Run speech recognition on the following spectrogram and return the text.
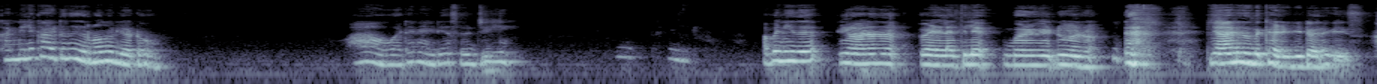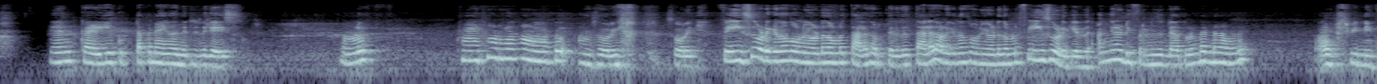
കണ്ണിലൊക്കെ ആയിട്ട് നീർണമൊന്നുമില്ല കേട്ടോ. വാട്ട് ആൻ ഐഡിയ സർജി അപ്പം ഇനി ഇത് ഞാനൊന്ന് വെള്ളത്തിൽ മുഴുകിട്ട് വരാം ഞാനിതൊന്ന് കഴുകിയിട്ട് വരാം ഗൈസ് ഞാൻ കഴുകിയ കുട്ടപ്പനായി വന്നിട്ടുണ്ട് ഗൈസ് നമ്മൾ ഫേസ് തുടയ്ക്കുന്ന തുണിയോട്ട് സോറി സോറി ഫേസ് തുടയ്ക്കുന്ന തുണിയോട് നമ്മൾ തല തുടക്കരുത് തല തുടയ്ക്കുന്ന തുണിയോട് നമ്മൾ ഫേസ് തുടയ്ക്കരുത്. അങ്ങനെ ഡിഫറൻസ് ഉണ്ട് അതുകൊണ്ട് തന്നെ നമ്മൾ പിന്നെയും.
